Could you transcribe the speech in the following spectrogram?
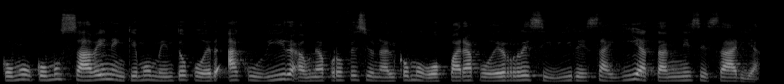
cómo, cómo saben en qué momento poder acudir a una profesional como vos para poder recibir esa guía tan necesaria.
